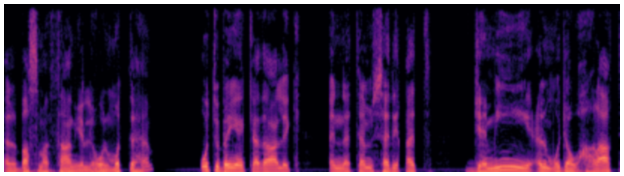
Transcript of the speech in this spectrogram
البصمة الثانية اللي هو المتهم وتبين كذلك أن تم سرقه جميع المجوهرات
